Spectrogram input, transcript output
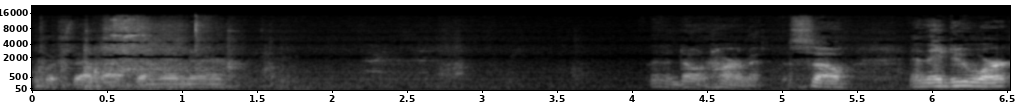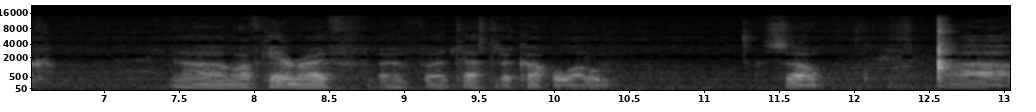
push that back down in there, and don't harm it. So, and they do work. Um, off camera, I've I've uh, tested a couple of them. So, uh,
